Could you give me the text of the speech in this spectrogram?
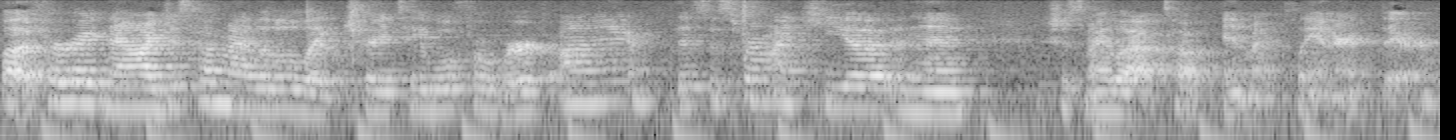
But for right now, I just have my little like tray table for work on it. This is from Ikea and then just my laptop and my planner there.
